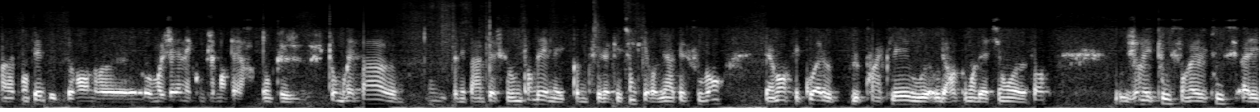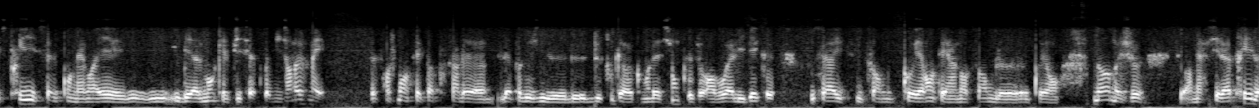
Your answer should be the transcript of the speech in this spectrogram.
on a tenté de, rendre euh, homogène et complémentaire. Donc euh, je, ne tomberai pas, ce n'est pas un piège que vous me tendez, mais comme c'est la question qui revient assez souvent, finalement c'est quoi le, point clé ou, la recommandation forte? J'en ai tous, on a tous à l'esprit celle qu'on aimerait idéalement qu'elle puisse être mise en œuvre, mais franchement, c'est pas pour faire l'apologie de, toutes les recommandations que je renvoie à l'idée que tout ça est une forme cohérente et un ensemble euh, cohérent. Non, mais je, veux remercier l'April,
